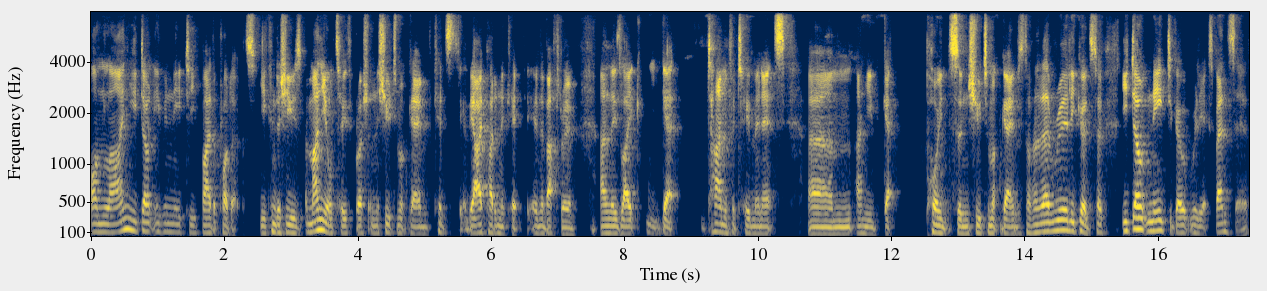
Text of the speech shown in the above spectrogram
online, you don't even need to buy the products. You can just use a manual toothbrush and the shoot 'em up game. Kids get the iPad in the kit in the bathroom, and there's like you get timing for two minutes, um, and you get points and shoot 'em up games and stuff, and they're really good. So you don't need to go really expensive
